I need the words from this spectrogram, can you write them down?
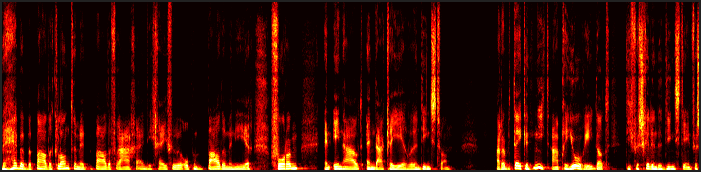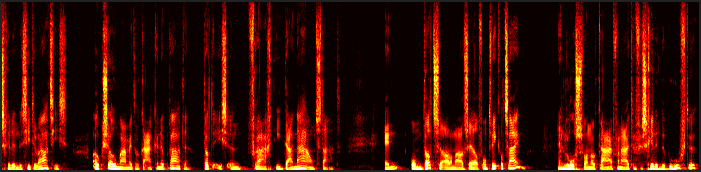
We hebben bepaalde klanten met bepaalde vragen en die geven we op een bepaalde manier vorm en inhoud en daar creëren we een dienst van. Maar dat betekent niet a priori dat die verschillende diensten in verschillende situaties ook zomaar met elkaar kunnen praten. Dat is een vraag die daarna ontstaat. En omdat ze allemaal zelf ontwikkeld zijn en los van elkaar vanuit een verschillende behoeften,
